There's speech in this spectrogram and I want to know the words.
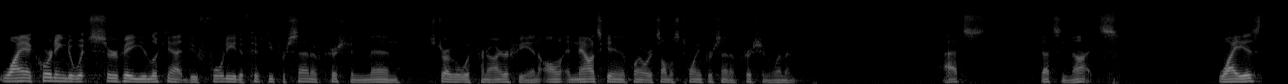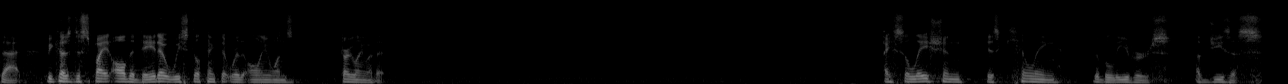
Why, according to which survey you look at, do 40 to 50% of Christian men struggle with pornography? And, all, and now it's getting to the point where it's almost 20% of Christian women. That's, that's nuts. Why is that? Because despite all the data, we still think that we're the only ones struggling with it. Isolation is killing the believers of Jesus.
